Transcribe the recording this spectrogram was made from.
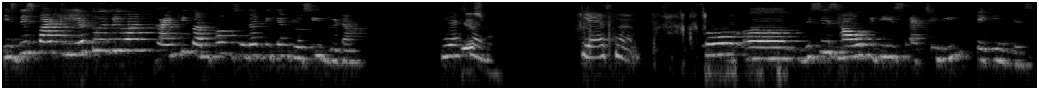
Is this part clear to everyone? Kindly confirm so that we can proceed, beta. yes Yes. ma'am yes ma'am So uh, this is how it is actually taking place.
